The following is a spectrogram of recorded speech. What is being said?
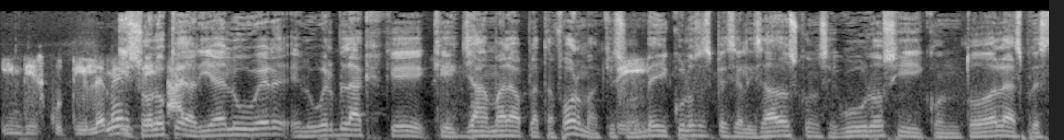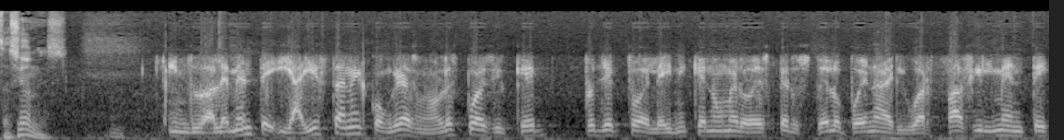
indiscutiblemente. Y solo Ah, quedaría el Uber, el Uber Black que, que llama a la plataforma, que Sí. son vehículos especializados con seguros y con todas las prestaciones. Indudablemente, y ahí está en el Congreso, no les puedo decir qué proyecto de ley ni qué número es, pero ustedes lo pueden averiguar fácilmente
